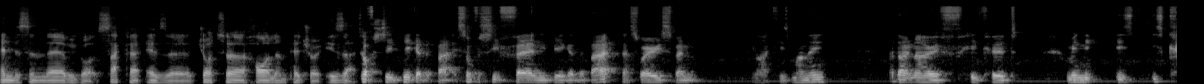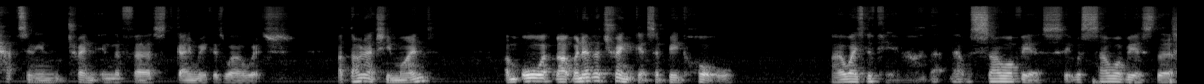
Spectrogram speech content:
Henderson there. We got Saka, Eze, Jota, Haaland, Pedro, Isak. It's obviously big at the back. It's obviously fairly big at the back. That's where he spent like his money. I don't know if he could. I mean, he's he's captaining Trent in the first game week as well, which I don't actually mind. I'm all like whenever Trent gets a big haul, I always look at him. "Oh, that that was so obvious. It was so obvious that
